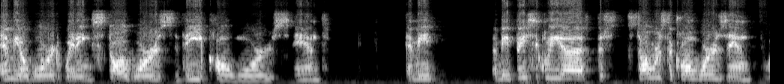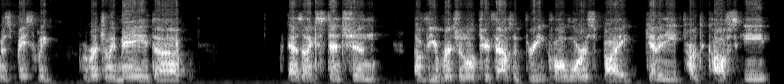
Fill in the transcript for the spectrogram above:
Emmy Award winning Star Wars The Clone Wars. And I mean, I mean, basically, uh, the Star Wars The Clone Wars and was basically originally made uh, as an extension of the original 2003 Clone Wars by Genndy Tartakovsky,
